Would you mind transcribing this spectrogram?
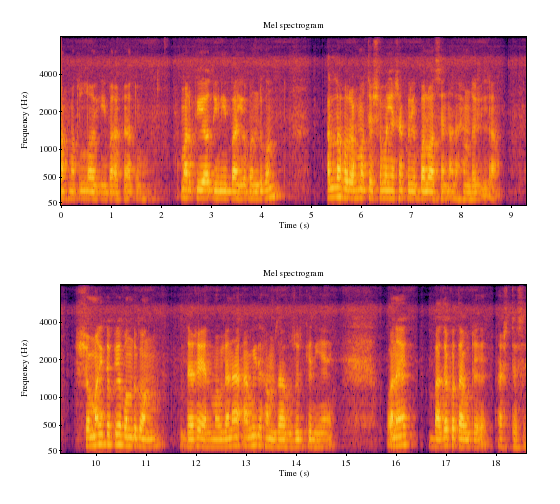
রহমতুল্লাহি বারাকাত আমার প্রিয় দিনী ভাই ও বন্ধুগণ, আল্লাহর রহমতে সবাই আশা করি ভালো আছেন, আলহামদুলিল্লাহ। সম্মানিত প্রিয় বন্ধুগণ, দেখেন মৌলানা আমির হামজা হুজুরকে নিয়ে অনেক বাজে কথা উঠে আসতেছে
